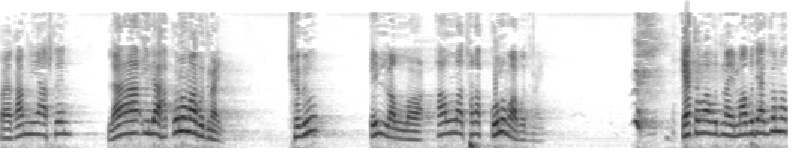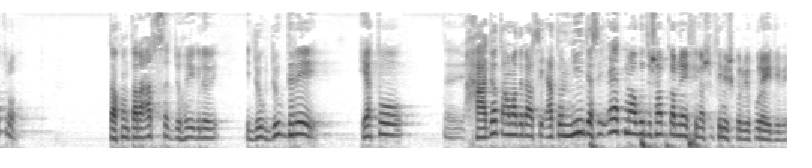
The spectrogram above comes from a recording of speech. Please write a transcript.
পয়গাম নিয়ে আসলেন ইলাহ, কোনো মাবুদ নাই। শুধু ইল্লাল্লাহ, আল্লাহ ছাড়া কোনো মাবুদ নাই। এত মাবুদ নাই, মাবুদ একজন মাত্র। তখন তারা আশ্চর্য হয়ে গেলে যুগ যুগ ধরে এত হাজত আমাদের আছে, এত নিড আছে, এক মাবুদে সব কামনে ফিনিশ করবে, পুরাই দিবে।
